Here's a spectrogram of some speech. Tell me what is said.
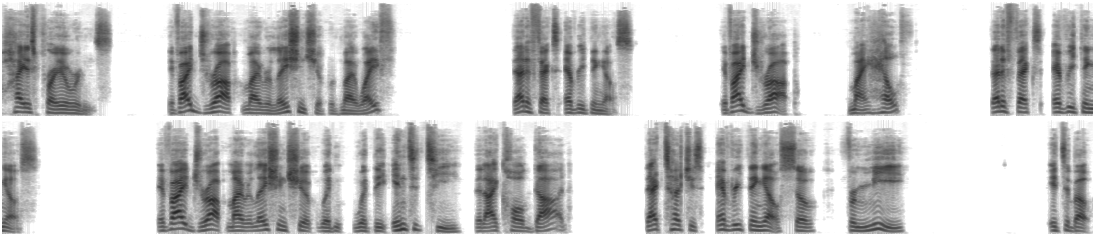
highest priorities. If I drop my relationship with my wife, that affects everything else. If I drop my health, that affects everything else. If I drop my relationship with, with the entity that I call God, that touches everything else. So for me, it's about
